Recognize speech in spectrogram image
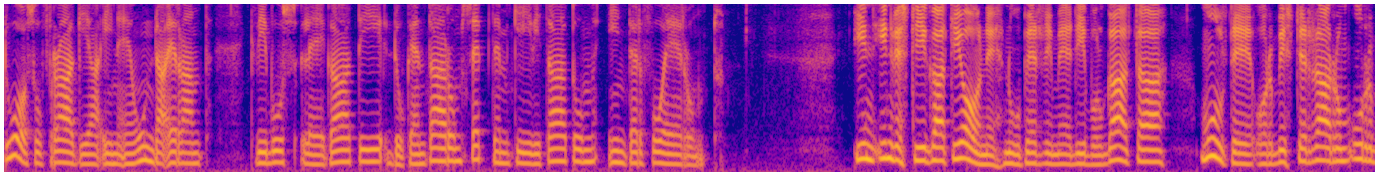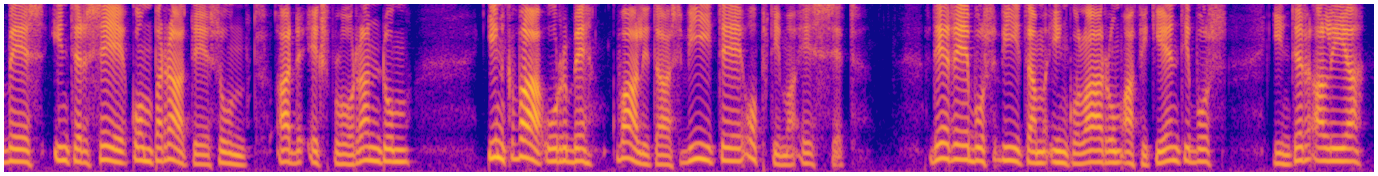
duo suffragia in eunda erant, quibus legati ducentarum septem civitatum interfuerunt. In investigatione nuperrime divulgata, multe orbis terrarum urbes inter se comparate sunt ad explorandum, in qua urbe qualitas vitae optima esset. De rebus vitam incolarum afficientibus, inter alia –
